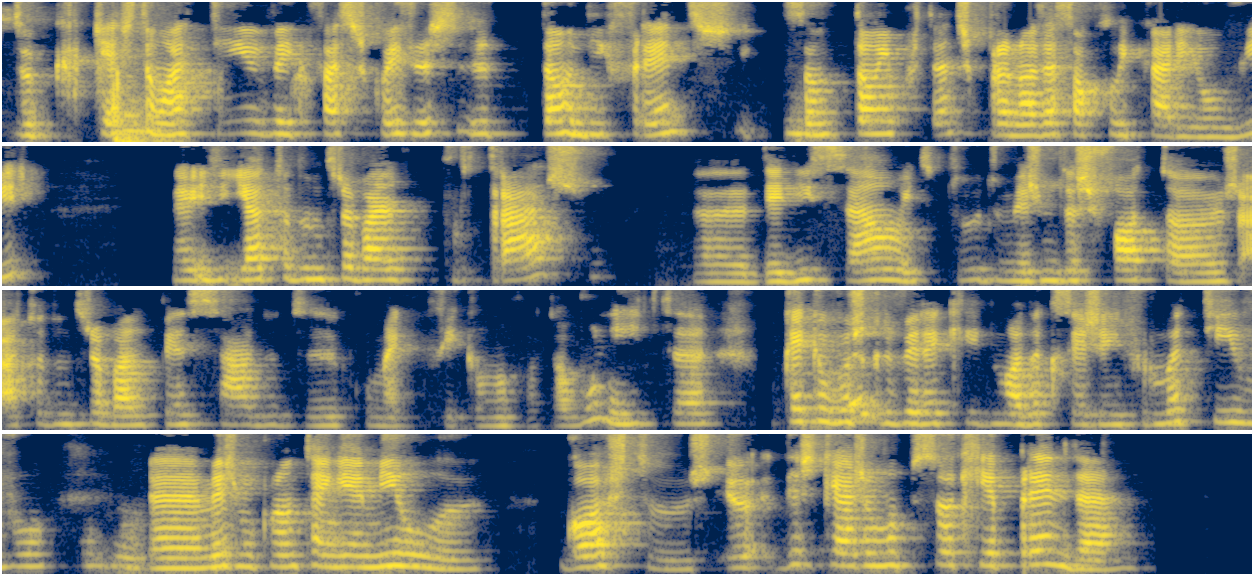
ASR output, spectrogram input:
Tu que és tão ativa e que fazes coisas tão diferentes e que são tão importantes que para nós é só clicar e ouvir. E, e há todo um trabalho por trás uh, de edição e de tudo, mesmo das fotos. Há todo um trabalho pensado de como é que fica uma foto bonita, o que é que eu vou escrever aqui de modo a que seja informativo, uh, mesmo que não tenha mil gostos, eu, desde que haja uma pessoa que aprenda,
